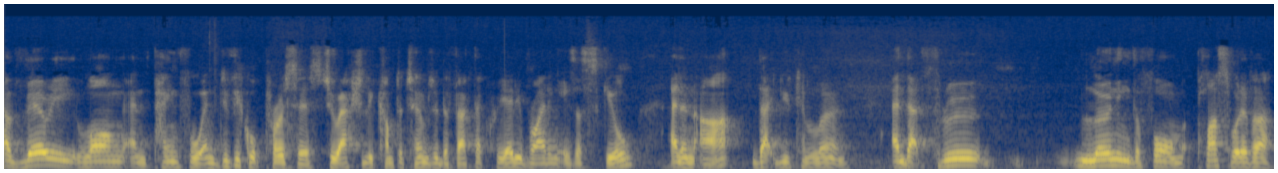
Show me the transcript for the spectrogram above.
a very long and painful and difficult process to actually come to terms with the fact that creative writing is a skill and an art that you can learn and that through learning the form plus whatever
